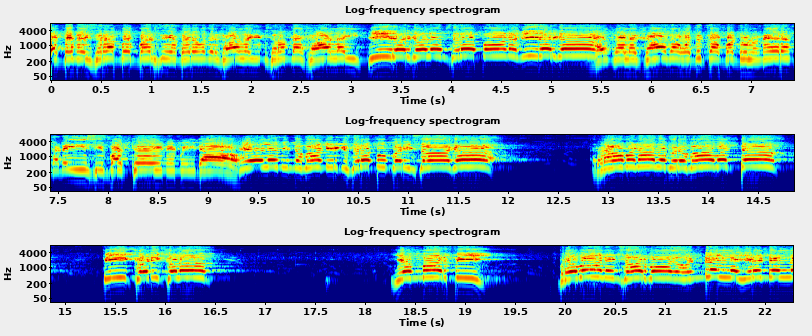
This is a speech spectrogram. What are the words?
அத்தனை சிறப்பு பரிசை பெறுவதற்கு காலையும் சிறந்த காலை. வீரர்களும் சிறப்பான வீரர்கள். தங்களுக்காக ஒதுக்கப்பட்டுள்ள நேரம் கடைசி பத்து நிமிடம். மேலும் இந்த மாட்டிற்கு சிறப்பு பரிசாக ராமநாதபுரம் மாவட்டம் பி. கொடிக்குளம் எம்ஆர்பி பிரபானன் சார்பாக ஒன்றல்ல இரண்டல்ல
